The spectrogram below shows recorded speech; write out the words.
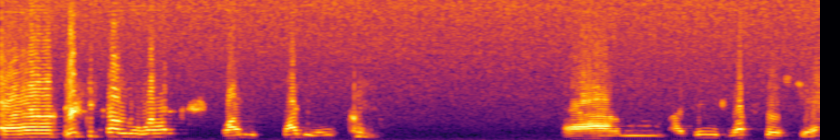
Uh, practical work while studying, um, I think not first year.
